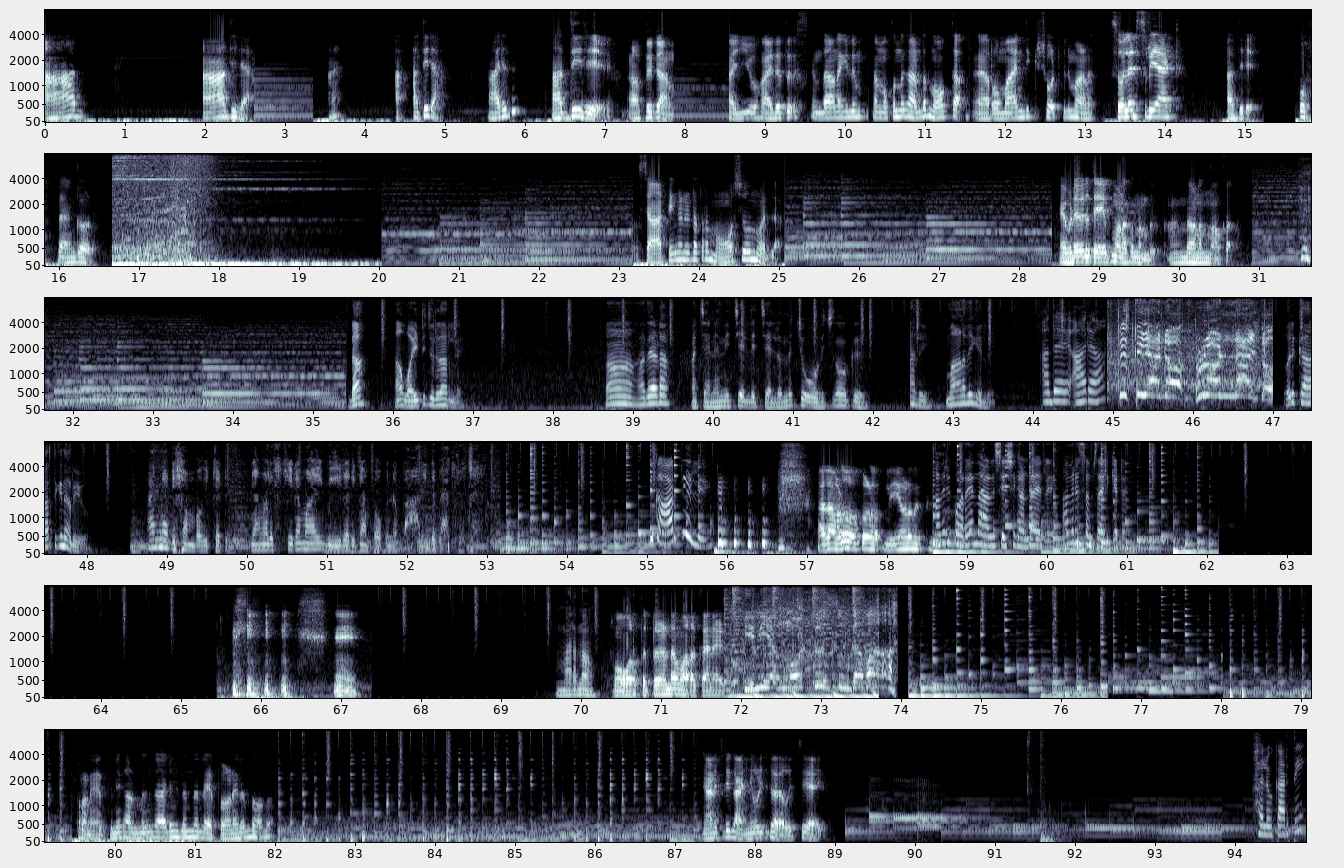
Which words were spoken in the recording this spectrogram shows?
ആ ആതിര. അതിര. ആരിത്? അതിര്. അതിരാണ് അയ്യോ അരുത് എന്താണെങ്കിലും നമുക്കൊന്ന് കണ്ട് നോക്കാം. റൊമാന്റിക് ഷോർട്ട് ഫിലിമാണ് സോ ലെറ്റ്സ് റിയാക്ട് അതിര്. ഓ താങ്ക് ഗോഡ് സ്റ്റാർട്ടിങ് കണ്ടിട്ട് അത്ര മോശമൊന്നുമല്ല. എവിടെ ഒരു തേപ്പ് മണക്കുന്നുണ്ട്. എന്താണെന്ന് നോക്കാം. ഡാ ആ വൈറ്റ് ചുരിദാറില്ലേ? ആ അതേടാ. മച്ചാനെ നീ ചെല്ല് ചെല്ലൊന്ന് ചോദിച്ചു നോക്ക്. അതെ മാളവികല്ലേ അതെ ആരാ? Cristiano Ronaldo. ഒരു കാർത്തികൻ അറിയോ? അന്നടി സംഭവിച്ചിട്ട് ഞങ്ങൾ സ്ഥിരമായി വീരടിക്കാൻ പോകുന്ന ബാലിന്റെ ബാക്കിൽ വെച്ചായിരുന്നു. കാർത്തിയല്ലേ? അത് അവൾ നോക്കോളൂ. നീ അവിടെ നിൽക്ക് അവർ കൊറേ നാളിന് ശേഷം കണ്ടതല്ലേ അവർ സംസാരിക്കട്ടെ. മറന്നോ? ഓർത്തിട്ട് വേണ്ട മറക്കാനായിട്ട്. പ്രണയത്തിന് കണ്ണും കാലും ഇല്ലെന്നല്ലേ? എപ്പോ വേണേലും തോന്നാം. ഞാനിച്ചിരി കഞ്ഞി കുടിച്ചിട്ട് വരാം. ഉച്ചയായി. ഹലോ കാർത്തി?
